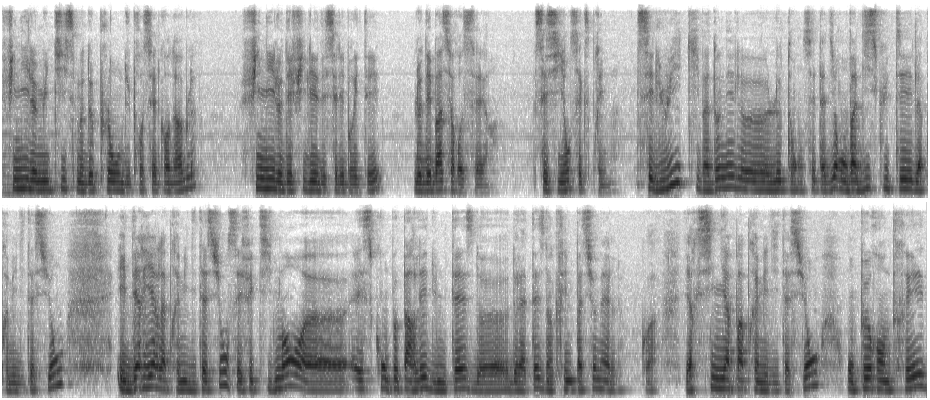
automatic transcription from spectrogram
Fini le mutisme de plomb du procès de Grenoble. Fini le défilé des célébrités. Le débat se resserre. Cécillon s'exprime. C'est lui qui va donner le, ton, c'est-à-dire on va discuter de la préméditation, et derrière la préméditation, c'est effectivement euh, est-ce qu'on peut parler d'une thèse de, la thèse d'un crime passionnel c'est-à-dire que s'il n'y a pas préméditation, on peut rentrer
